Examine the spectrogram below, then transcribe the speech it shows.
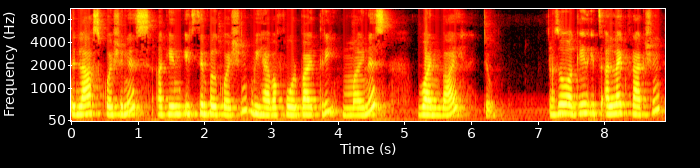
The last question is, again, it's simple question. We have a 4 by 3 minus 1 by 2. So again, it's unlike fraction.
